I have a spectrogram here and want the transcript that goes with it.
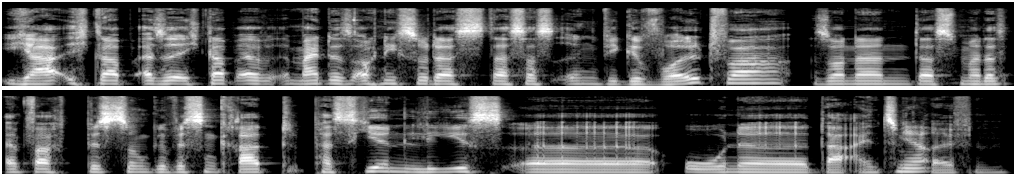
Ja, ich glaube, also ich glaube, er meinte es auch nicht so, dass, dass das irgendwie gewollt war, sondern dass man das einfach bis zum gewissen Grad passieren ließ, äh, ohne da einzugreifen.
